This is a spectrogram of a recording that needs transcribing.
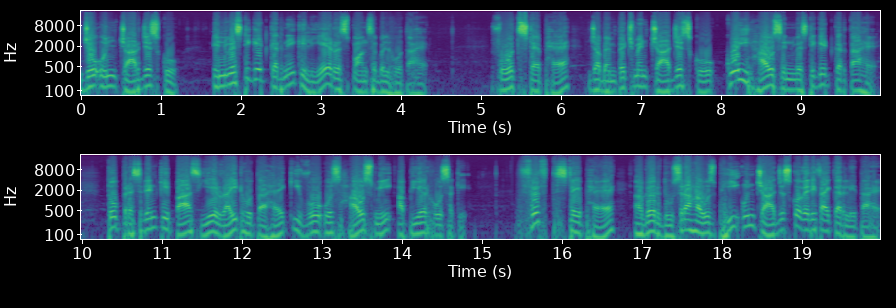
जो उन चार्जेस को इन्वेस्टिगेट करने के लिए रिस्पॉन्सिबल होता है। फोर्थ स्टेप है, जब इम्पिचमेंट चार्जेस को कोई हाउस इन्वेस्टिगेट करता है तो प्रेसिडेंट के पास ये राइट होता है कि वो उस हाउस में अपियर हो सके। फिफ्थ स्टेप है, अगर दूसरा हाउस भी उन चार्जेस को वेरीफाई कर लेता है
